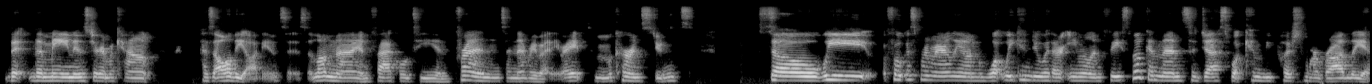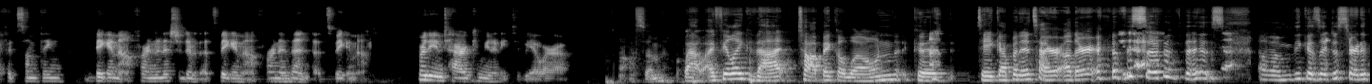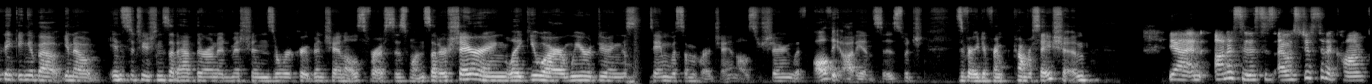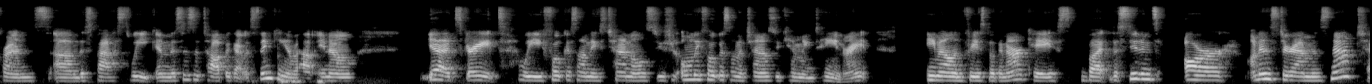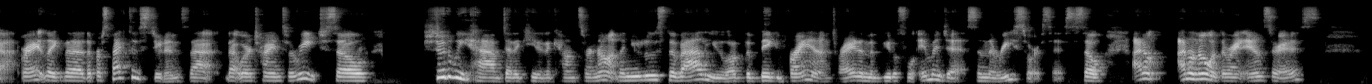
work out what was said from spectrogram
the the main Instagram account has all the audiences, alumni and faculty and friends and everybody, right? Current students. So we focus primarily on what we can do with our email and Facebook, and then suggest what can be pushed more broadly if it's something big enough, or an initiative that's big enough, or an event that's big enough for the entire community to be aware of. Awesome. Wow. I feel like that topic alone could take up an entire other episode yeah. of this um, because I just started thinking about, you know, institutions that have their own admissions or recruitment channels versus ones that are sharing like you are. And we are doing the same with some of our channels, sharing with all the audiences, which is a very different conversation. Yeah, and honestly, this is I was just at a conference um, this past week, and this is a topic I was thinking about. You know, yeah, it's great. We focus on these channels. You should only focus on the channels you can maintain, right? Email and Facebook in our case, but the students are on Instagram and Snapchat, right? Like the the prospective students that that we're trying to reach. So should we have dedicated accounts or not then you lose the value of the big brand right and the beautiful images and the resources so i don't i don't know what the right answer is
